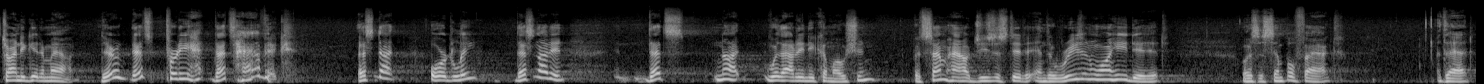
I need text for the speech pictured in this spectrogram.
trying to get him out. They're, that's pretty, that's havoc. That's not orderly. That's not, in, that's not without any commotion. But somehow Jesus did it. And the reason why he did it was the simple fact that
